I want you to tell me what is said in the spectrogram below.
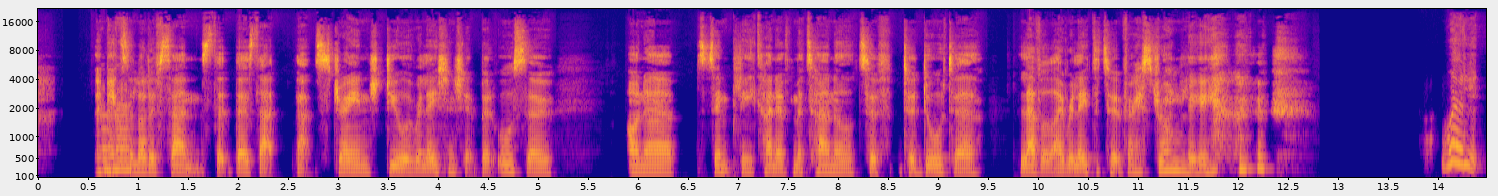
mm-hmm. makes a lot of sense that there's that that strange dual relationship, but also on a simply kind of maternal to to daughter level, I related to it very strongly. Well,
